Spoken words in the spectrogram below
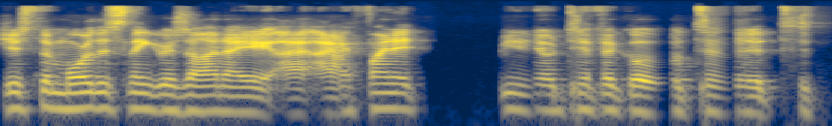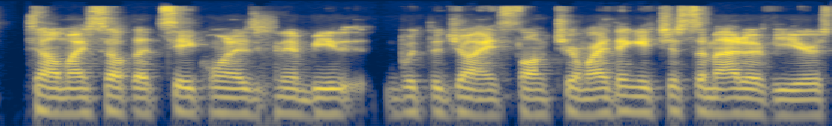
just the more this lingers on, I I, I find it you know difficult to, to tell myself that Saquon is going to be with the Giants long term. I think it's just a matter of years.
